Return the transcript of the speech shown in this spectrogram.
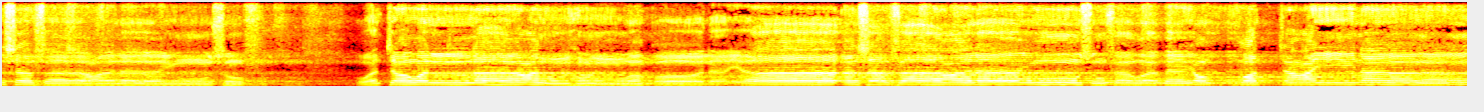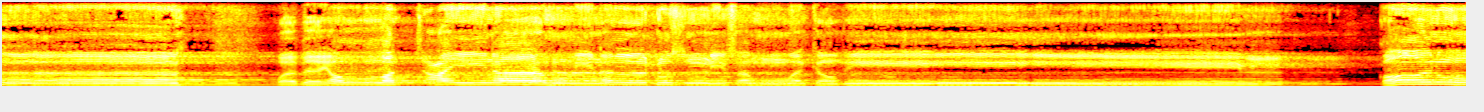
أسفا على يوسف وتولى عنهم وقال يا أسفا على يوسف وبيضت عيناه وبيضت عيناه من الحزن فهو كظيم. قالوا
